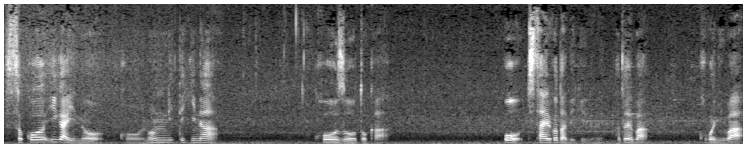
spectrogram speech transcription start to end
そこ以外のこう論理的な構造とかを伝えることはできるよね。例えばここには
